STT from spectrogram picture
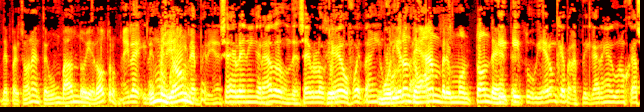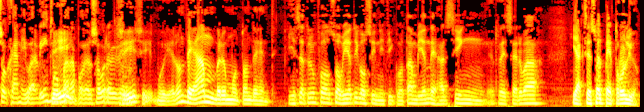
de personas entre un bando y el otro. Y la, y un millón. y la experiencia de Leningrado, donde ese bloqueo Sí. fue tan Murieron de hambre un montón de y- gente. Y, tuvieron que practicar en algunos casos canibalismo Sí. para poder sobrevivir. Sí, sí, murieron de hambre un montón de gente. Y ese triunfo soviético significó también dejar sin reservas y acceso al petróleo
